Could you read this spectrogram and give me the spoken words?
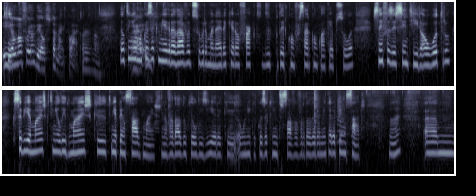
e ele não foi um deles também, claro. Ele tinha uma coisa que me agradava de sobremaneira, que era o facto de poder conversar com qualquer pessoa sem fazer sentir ao outro que sabia mais, que tinha lido mais, que tinha pensado mais. Na verdade, o que ele dizia era que a única coisa que lhe interessava verdadeiramente era pensar, não é? Um,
